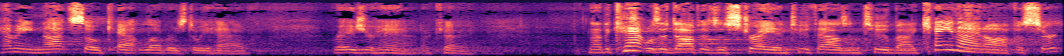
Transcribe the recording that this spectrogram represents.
How many not so cat lovers do we have? Raise your hand. Okay. Now, the cat was adopted as a stray in 2002 by a canine officer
